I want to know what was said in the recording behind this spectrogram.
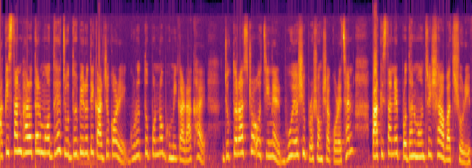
পাকিস্তান ভারতের মধ্যে যুদ্ধবিরতি কার্যকরে গুরুত্বপূর্ণ ভূমিকা রাখায় যুক্তরাষ্ট্র ও চীনের ভূয়সী প্রশংসা করেছেন পাকিস্তানের প্রধানমন্ত্রী শাহবাজ শরীফ।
